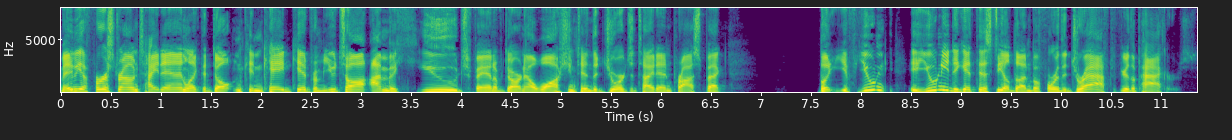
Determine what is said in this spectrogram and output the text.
Maybe a first round tight end like the Dalton Kincaid kid from Utah. I'm a huge fan of Darnell Washington, the Georgia tight end prospect. But if you you need to get this deal done before the draft, if you're the Packers,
